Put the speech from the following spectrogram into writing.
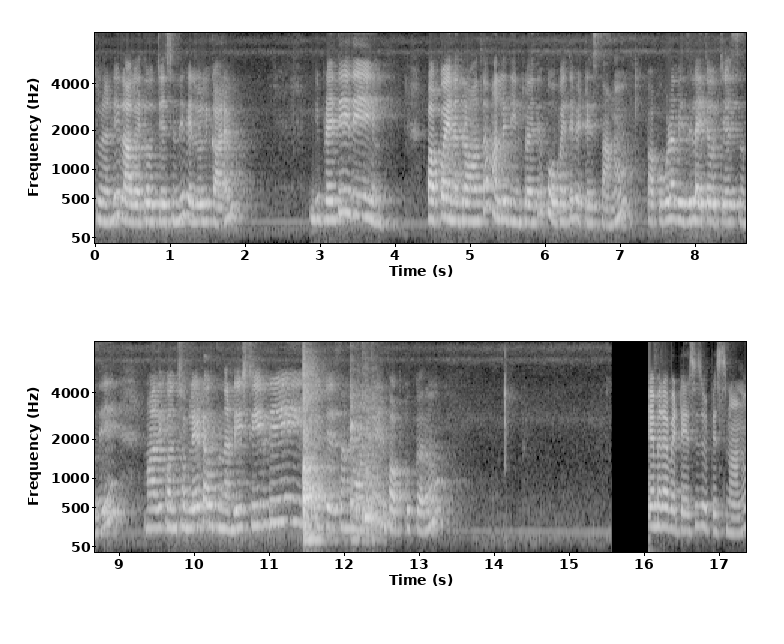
చూడండి ఇలాగైతే వచ్చేసింది వెల్లుల్లి కారం. ఇప్పుడైతే ఇది పప్పు అయిన తర్వాత మళ్ళీ దీంట్లో అయితే పోపు అయితే పెట్టేస్తాను. పప్పు కూడా విజిల్ అయితే వచ్చేస్తుంది. మాది కొంచెం లేట్ అవుతుందండి. స్టీల్ది యూజ్ చేస్తాను కాబట్టి నేను పప్పు కుక్కరు. కెమెరా పెట్టేసి చూపిస్తున్నాను.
